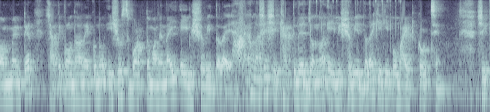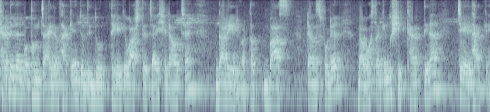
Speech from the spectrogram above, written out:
গভর্নমেন্টের সাথে কোনো ধরনের কোনো ইস্যুস বর্তমানে নাই এই বিশ্ববিদ্যালয়ে। এখন আসি শিক্ষার্থীদের জন্য এই বিশ্ববিদ্যালয় কি কি প্রোভাইড করছে। শিক্ষার্থীদের প্রথম চাহিদা থাকে যদি দূর থেকে কেউ আসতে চায়, সেটা হচ্ছে গাড়ির অর্থাৎ বাস, ট্রান্সপোর্টের ব্যবস্থা কিন্তু শিক্ষার্থীরা চেয়ে থাকে।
